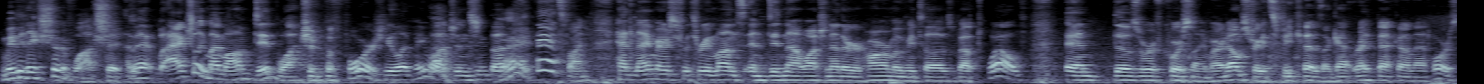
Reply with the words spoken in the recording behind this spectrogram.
Maybe they should have watched it. I mean, actually, my mom did watch it before she let me watch it, and she thought, Alright. "Hey, it's fine." Had nightmares for three months and did not watch another horror movie until I was about twelve, and those were, of course, Nightmare on Elm Streets because I got right back on that horse.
